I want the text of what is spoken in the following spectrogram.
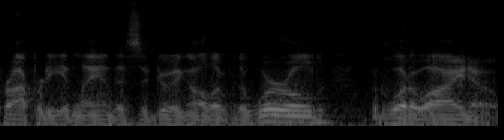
property and land as they're doing all over the world, but what do I know?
